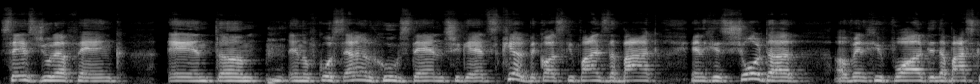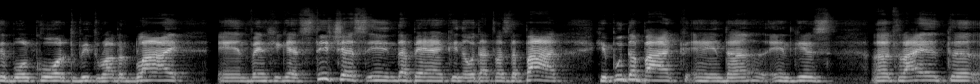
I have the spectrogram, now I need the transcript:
saves Julia Fang, and um, and of course Eleanor Hooks then she gets killed because he finds the bag in his shoulder uh, when he fought in the basketball court with Robert Bly. And when he gets stitches in the back, you know that was the bag. He put the bag and uh, and gives uh, try it, uh,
